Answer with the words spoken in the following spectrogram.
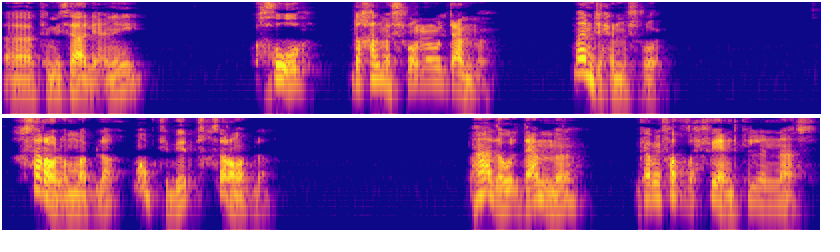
آه كمثال يعني أخوه دخل مشروع مع ولد عمه. ما نجح المشروع. خسروا لهم مبلغ مو بكبير بس خسروا مبلغ. هذا ولد عمه قام يفضح فيه عند كل الناس.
